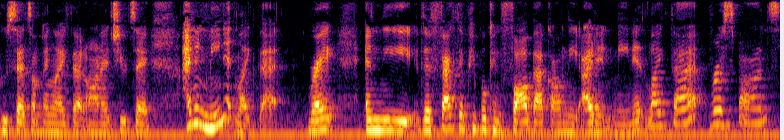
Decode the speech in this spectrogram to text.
who said something like that on it, she would say, "I didn't mean it like that." Right? And the the fact that people can fall back on the i didn't mean it like that response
